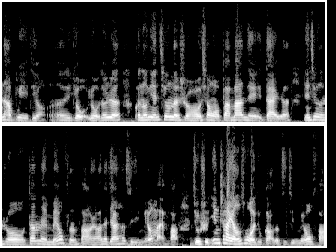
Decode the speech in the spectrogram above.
那不一定，嗯、呃，有有的人可能年轻的时候，像我爸妈那一代人，年轻的时候单位没有分房，然后再加上他自己没有买房，就是阴差阳错就搞得自己没有房，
